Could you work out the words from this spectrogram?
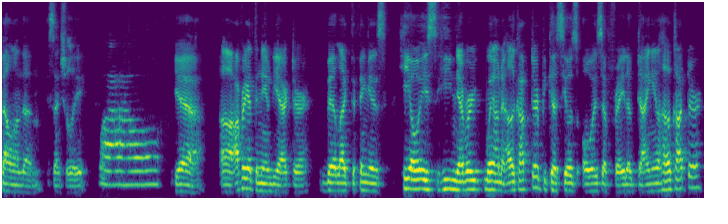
fell on them essentially. Wow. Yeah. Uh, I forget the name of the actor, but like the thing is, he always he never went on a helicopter because he was always afraid of dying in a helicopter,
